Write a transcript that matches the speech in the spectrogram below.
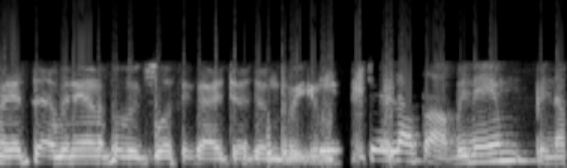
മികച്ച അഭിനയമാണ് ഇപ്പൊ ബിഗ് ബോസ് കാഴ്ചവെച്ചോണ്ടിരിക്കുന്നത്. ഇഷ്ടമില്ലാത്ത അഭിനയം പിന്നെ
